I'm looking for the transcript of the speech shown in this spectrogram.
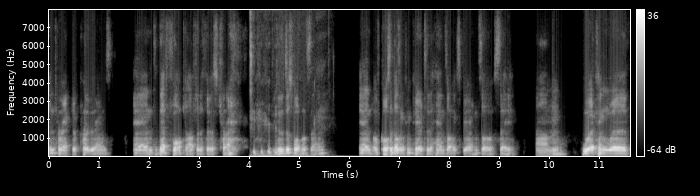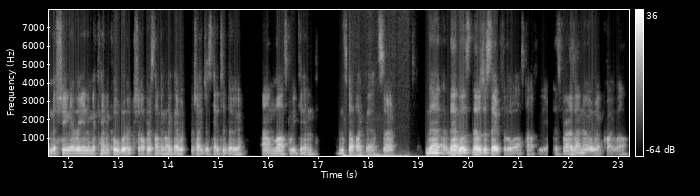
interactive programs, and that flopped after the first try because it just wasn't the same. And of course, it doesn't compare to the hands-on experience of, say, um, working with machinery in a mechanical workshop or something like that, which I just had to do um, last weekend and stuff like that. So that that was that was just saved for the last half of the year. As far as I know, it went quite well.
